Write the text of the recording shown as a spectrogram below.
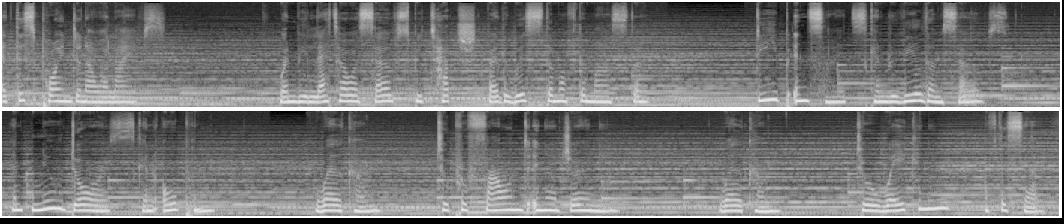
at this point in our lives. When we let ourselves be touched by the wisdom of the Master, deep insights can reveal themselves and new doors can open. Welcome to profound inner journey. Welcome to awakening of the self.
